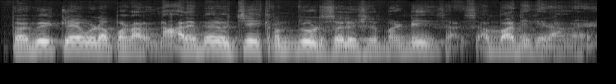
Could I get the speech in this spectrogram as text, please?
இப்போ வீட்டிலே கூட பண்ணலாம். நாலு பேர் வச்சு கம்ப்யூட்டர் சொல்யூஷன் பண்ணி ச- சம்பாதிக்கிறாங்க.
